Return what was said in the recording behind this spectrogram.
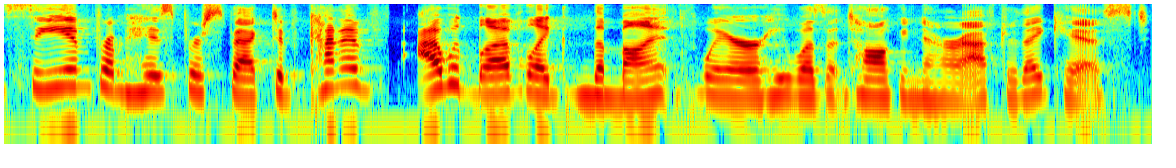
see him from his perspective, kind of. I would love like the month where he wasn't talking to her after they kissed,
